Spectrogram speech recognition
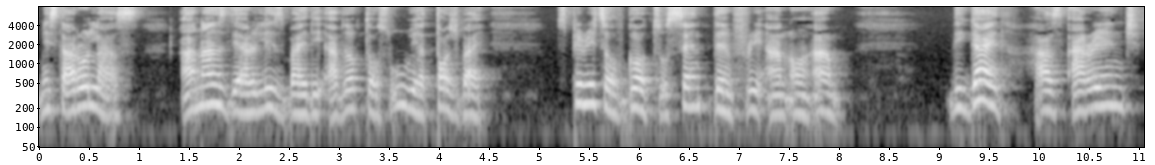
mr rollas announce dia release by di abductors who were touched by spirit of god to set dem free and unharmed. Di guide has arranged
